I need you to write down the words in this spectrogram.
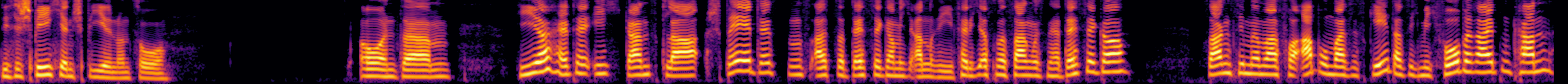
Diese Spielchen spielen und so. Und ähm, hier hätte ich ganz klar, spätestens als der Dessiger mich anrief, hätte ich erstmal sagen müssen, Herr Dessiger, sagen Sie mir mal vorab, um was es geht, dass ich mich vorbereiten kann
